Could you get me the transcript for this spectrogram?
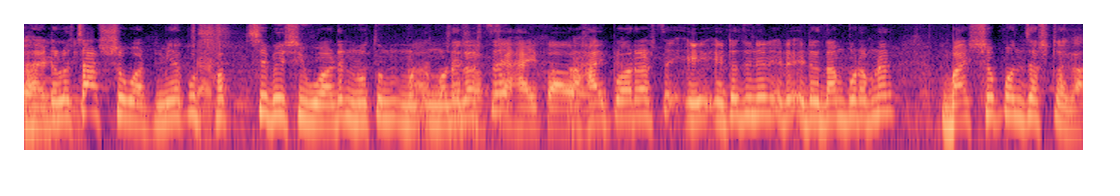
হ্যাঁ এটা হলো চারশো ওয়াট। মিয়াকুর সবচেয়ে বেশি ওয়ার্ডের নতুন মডেল আসছে। high power হাই পাওয়ার আসছে। এটা নেন, এটা- এটার দাম পড়ে আপনার বাইশশো পঞ্চাশ টাকা।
